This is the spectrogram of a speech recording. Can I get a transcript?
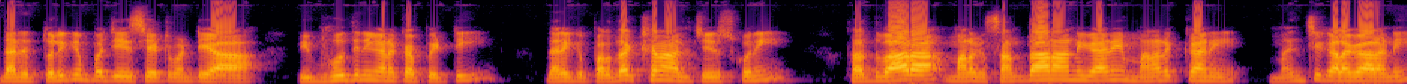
దాన్ని తొలగింపజేసేటువంటి ఆ విభూతిని గనక పెట్టి దానికి ప్రదక్షిణాలు చేసుకొని తద్వారా మనకు సంతానాన్ని కానీ మనకు కానీ మంచి కలగాలని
